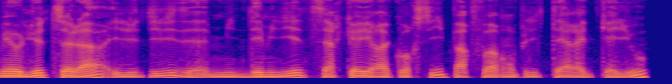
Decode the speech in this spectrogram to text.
Mais au lieu de cela, il utilise des milliers de cercueils raccourcis, parfois remplis de terre et de cailloux,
